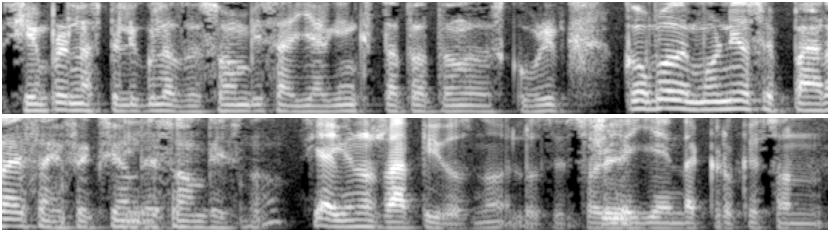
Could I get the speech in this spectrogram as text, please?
siempre en las películas de zombies hay alguien que está tratando de descubrir cómo demonios se para esa infección de zombies, ¿no? Sí, hay unos rápidos, ¿no? Los de Soy Sí. Leyenda creo que son,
